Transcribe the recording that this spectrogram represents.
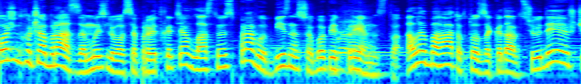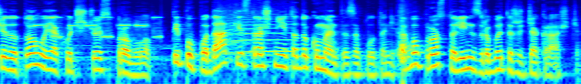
Кожен хоча б раз замислювався про відкриття власної справи, бізнесу або підприємництва, але багато хто закидав цю ідею ще до того, як хоч щось спробував. Типу податки страшні та документи заплутані, або просто лінь зробити життя краще.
